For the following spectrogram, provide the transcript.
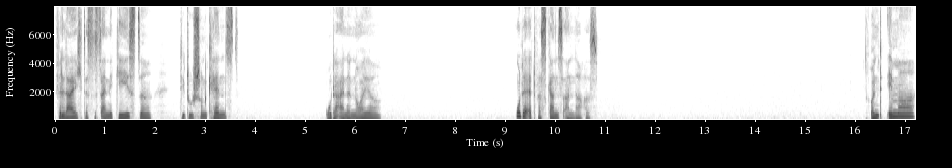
Vielleicht ist es eine Geste, die du schon kennst, oder eine neue oder etwas ganz anderes. Und immer,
